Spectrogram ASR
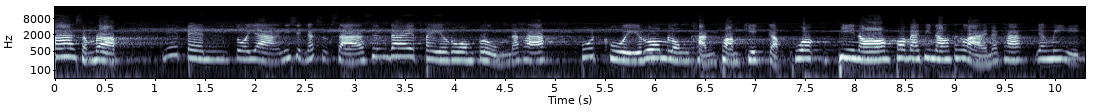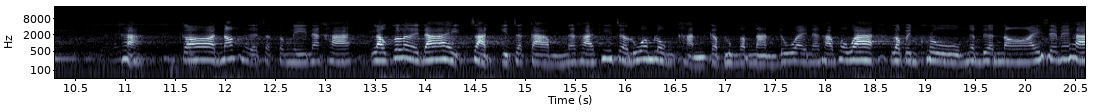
มาก ๆสำหรับ นี่เป็นตัวอย่างนิสิตนักศึกษาซึ่งได้ไปรวมกลุ่มนะคะ พูดคุยร่วมลงขันความคิดกับพวกพี่น้อง พ่อแม่พี่น้องทั้งหลายนะคะ ยังมีอีก ค่ะ ก็นอกเหนือจากตรงนี้นะคะ เราก็เลยได้จัดกิจกรรมนะคะ ที่จะร่วมลงขันกับลุงกำนันด้วยนะคะ เพราะว่าเราเป็นครูเงินเดือนน้อยใช่ไหมคะ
